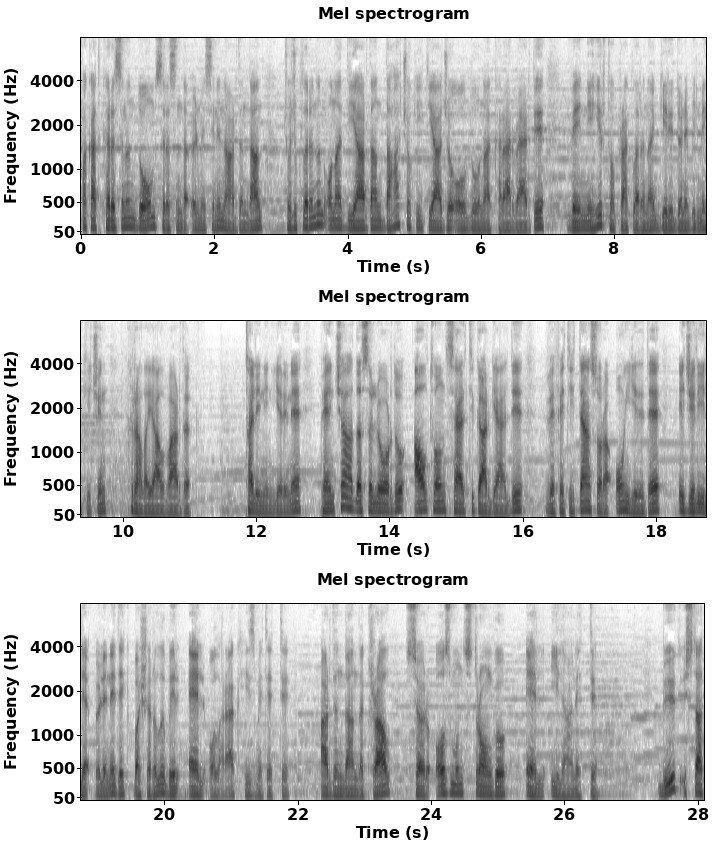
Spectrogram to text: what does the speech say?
Fakat karısının doğum sırasında ölmesinin ardından çocuklarının ona diyardan daha çok ihtiyacı olduğuna karar verdi ve nehir topraklarına geri dönebilmek için krala yalvardı. Tully'nin yerine Pençe Adası Lordu Alton Seltigar geldi ve fetihten sonra 17'de eceliyle ölene dek başarılı bir el olarak hizmet etti. Ardından da kral Sir Osmond Strong'u el ilan etti. Büyük Üstad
